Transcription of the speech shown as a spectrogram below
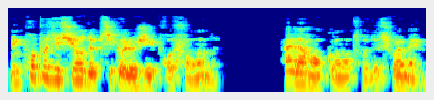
une proposition de psychologie profonde à la rencontre de soi-même.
